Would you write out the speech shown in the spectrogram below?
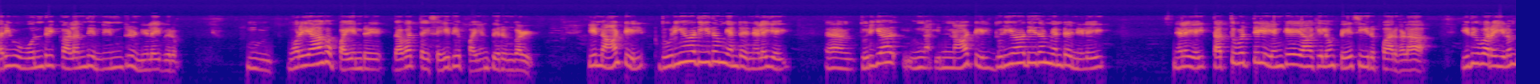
அறிவு ஒன்றி கலந்து நின்று நிலைபெறும். முறையாக பயின்று தவத்தை செய்து பயன்பெறுங்கள் இந்நாட்டில் துரியாதீதம் என்ற நிலையை துரியா இந்நாட்டில் துரியாதீதம் என்ற நிலை நிலையை தத்துவத்தில் எங்கேயாகிலும் பேசியிருப்பார்களா? இதுவரையிலும்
